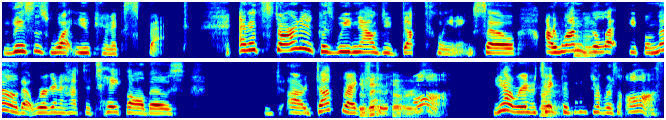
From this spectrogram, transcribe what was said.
this is what you can expect. And it started because we now do duct cleaning. So I wanted Mhm. to let people know that we're going to have to take all those uh, duct registers covers, uh, off. Yeah, we're going to take Right. the vent covers off,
